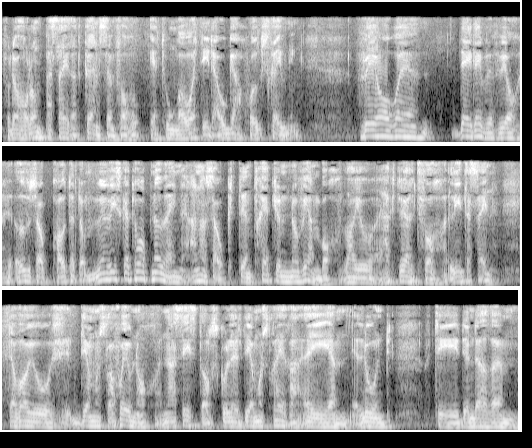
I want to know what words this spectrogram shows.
För då har de passerat gränsen för 180 dagar sjukskrivning. Vi har eh, det är det vi har huvudsak pratat om. Men vi ska ta upp nu en annan sak. Den 30 november var ju aktuellt för lite sen. Det var ju demonstrationer. Nazister skulle demonstrera i eh, Lund till den där um,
